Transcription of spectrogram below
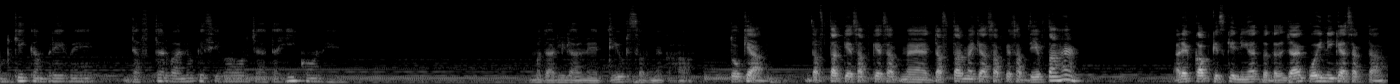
उनके कमरे में दफ्तर वालों के सिवा और ज़्यादा ही कौन है? मदारी लाल ने तीव्र स्वर में कहा तो क्या, दफ्तर के सबके सब में, दफ्तर में क्या सबके सब देवता हैं? अरे कब किसकी नीयत बदल जाए, कोई नहीं कह सकता।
